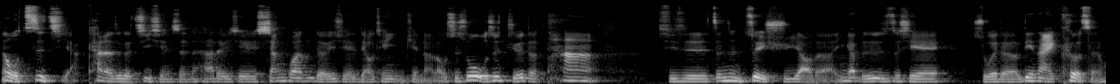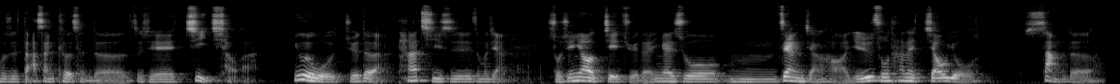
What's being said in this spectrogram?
那我自己啊看了这个季先生他的一些相关的一些聊天影片啊，老实说，我是觉得他其实真正最需要的，应该不是这些。所谓的恋爱课程或者搭讪课程的这些技巧啊，因为我觉得啊，他其实怎么讲？首先要解决的，应该说，嗯，这样讲好啊，也就是说他在交友上的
